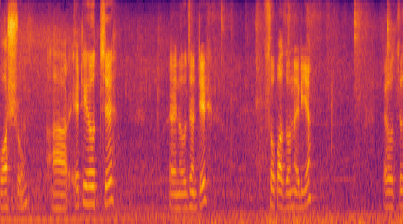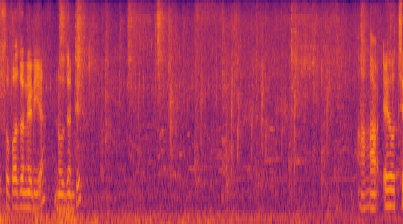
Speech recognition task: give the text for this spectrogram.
ওয়াশরুম। আর এটি হচ্ছে, এই নৌযানটির সোফা জোন এরিয়া। এ হচ্ছে সোফা জোন এরিয়া নৌযানটির আর এ হচ্ছে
